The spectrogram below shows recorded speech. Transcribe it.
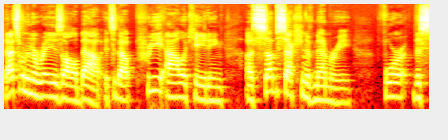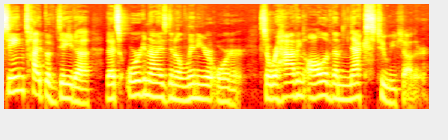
That's what an array is all about. It's about pre allocating a subsection of memory for the same type of data that's organized in a linear order. So we're having all of them next to each other.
